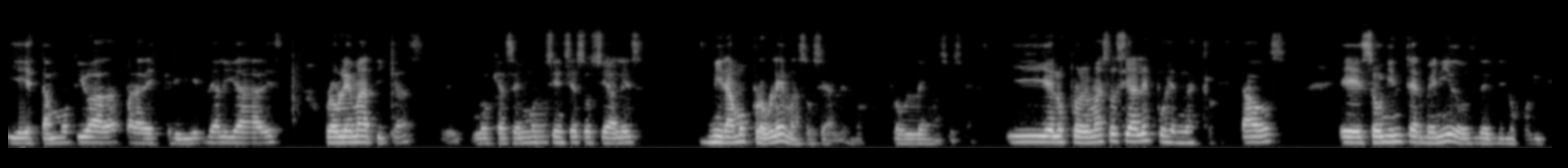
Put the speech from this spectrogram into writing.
y están motivadas para describir realidades problemáticas. Los que hacemos ciencias sociales miramos problemas sociales, ¿no? Problemas sociales y en los problemas sociales, pues en nuestros estados eh, son intervenidos desde lo político.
